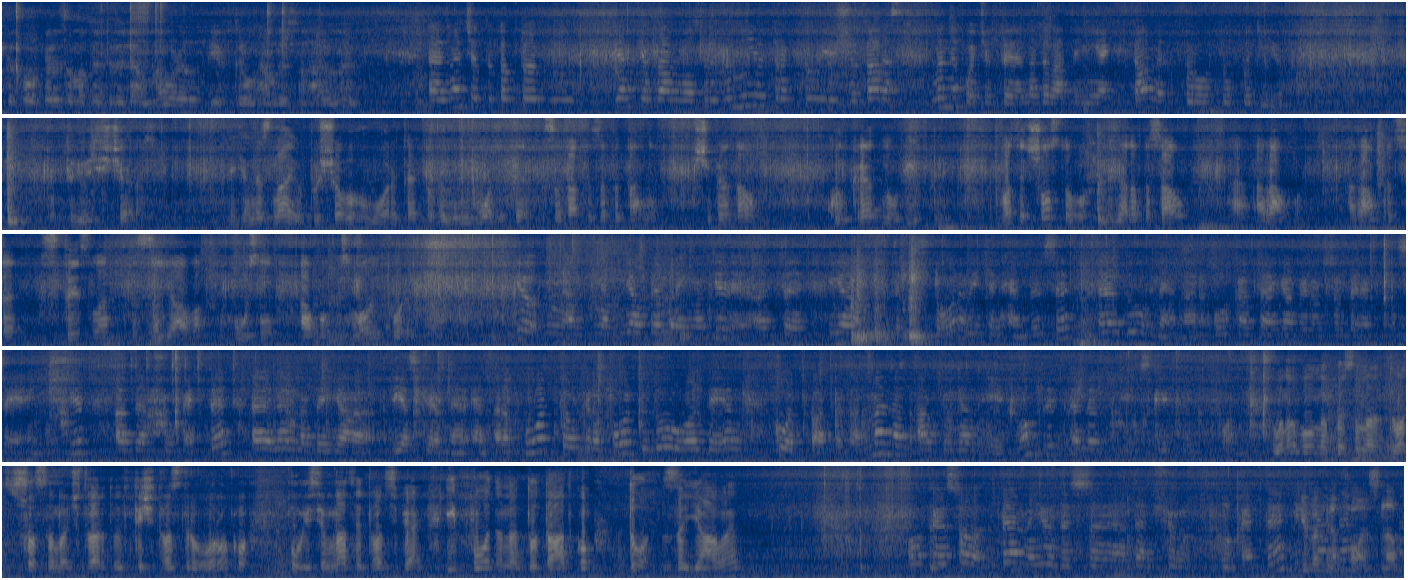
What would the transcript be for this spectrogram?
Ska tolka det som att du inte vill lämna några uppgifter om händelsen här och nu? Значить, тобто, як я правильно зрозумію, трактую, що зараз ви не хочете надавати ніяких даних про ту подію. Повторюсь ще раз. Я не знаю, про що ви говорите. Ви мені можете задати запитання, щоб я дав конкретну відповідь. 26-го я написав е, рапорт. Рапорт це стисла заява в усній або письмовій формі. Jag, mm, jag, jag upprepar en gång till att eh, jag inte förstår vilken händelse eh, du menar och att eh, jag vill också berätta, säga en gång till att den 26 eh, lämnade jag, jag skrev ner en rapport och rapport då var det en kortfattad anmälan antingen i muntligt eller i skriftlig form. Вона була написана 26.04.2022 року о 18.25 і подана додатком до заяви Och eh, så den gjordes eh, den 26 Skulle bara kunna ta en snabb-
